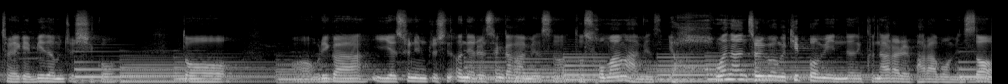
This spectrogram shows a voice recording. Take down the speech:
저에게 믿음 주시고 또 어, 우리가 이 예수님 주신 은혜를 생각하면서 더 소망하면서 영원한 즐거움과 기쁨이 있는 그 나라를 바라보면서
